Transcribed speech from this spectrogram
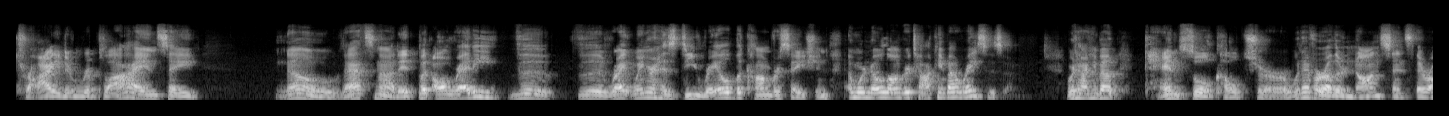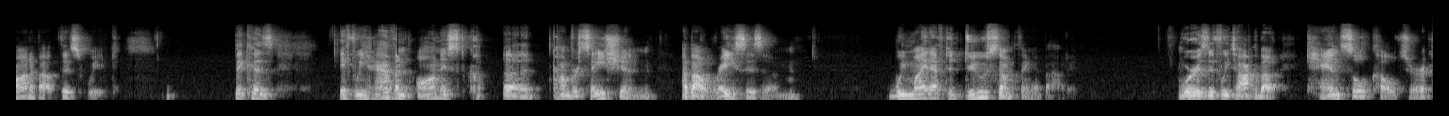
try to reply and say, no, that's not it. But already the, the right winger has derailed the conversation and we're no longer talking about racism. We're talking about cancel culture or whatever other nonsense they're on about this week. Because if we have an honest uh, conversation about racism, we might have to do something about it. Whereas if we talk about cancel culture,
